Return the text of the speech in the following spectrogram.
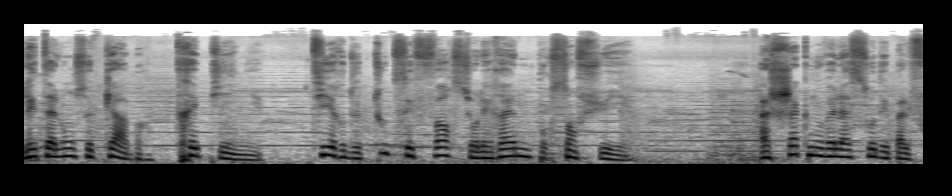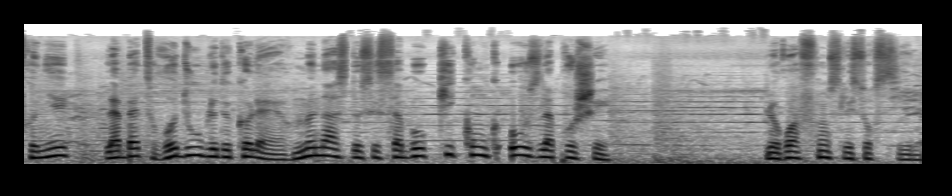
L'étalon se cabre, trépigne, tire de toutes ses forces sur les rênes pour s'enfuir. À chaque nouvel assaut des palefreniers, la bête redouble de colère, menace de ses sabots quiconque ose l'approcher. Le roi fronce les sourcils.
